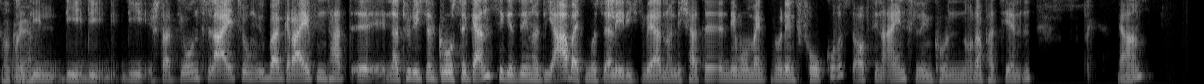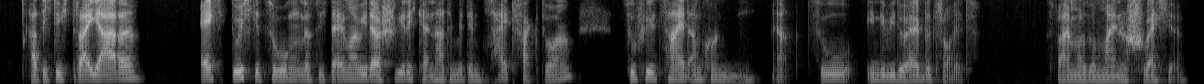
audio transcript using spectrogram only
Okay. Und die, die, die, die Stationsleitung übergreifend hat äh, natürlich das große Ganze gesehen und die Arbeit muss erledigt werden. Und ich hatte in dem Moment nur den Fokus auf den einzelnen Kunden oder Patienten. Ja, hat sich durch drei Jahre echt durchgezogen, dass ich da immer wieder Schwierigkeiten hatte mit dem Zeitfaktor zu viel Zeit am Kunden, ja, zu individuell betreut. Das war immer so meine Schwäche.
